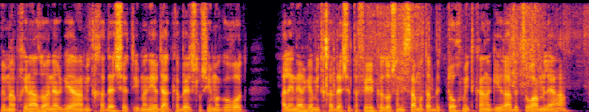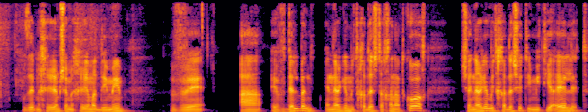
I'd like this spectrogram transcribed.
ומהבחינה הזו האנרגיה המתחדשת אם אני יודע לקבל 30 אגורות על אנרגיה מתחדשת אפילו כזו שאני שם אותה בתוך מתקן אגירה בצורה מלאה זה מחירים שהם מחירים מדהימים. וההבדל בין אנרגיה מתחדשת תחנת כוח שאנרגיה מתחדשת היא מתייעלת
